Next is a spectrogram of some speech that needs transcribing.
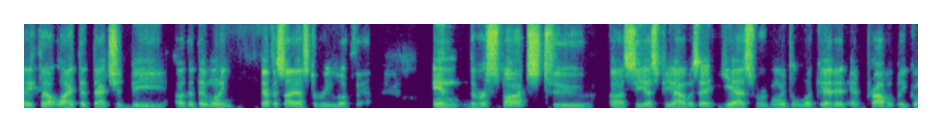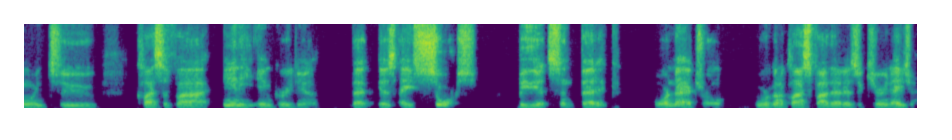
they felt like that that should be uh, that they wanted FSIS to relook that. And the response to uh, CSPI was that yes, we're going to look at it and probably going to classify any ingredient that is a source, be it synthetic or natural, we're going to classify that as a curing agent.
